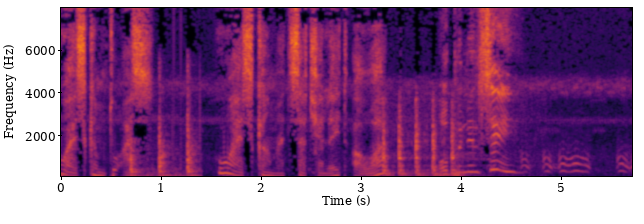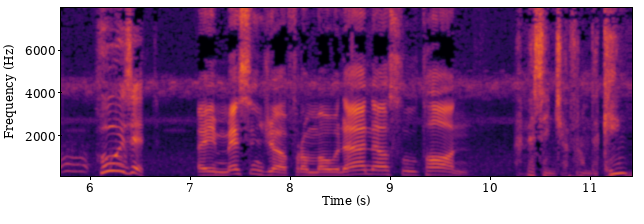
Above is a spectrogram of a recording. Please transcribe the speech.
Who has come to us? Who has come at such a late hour? Open and see. Who is it? A messenger from Maulana Sultan. A messenger from the king?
